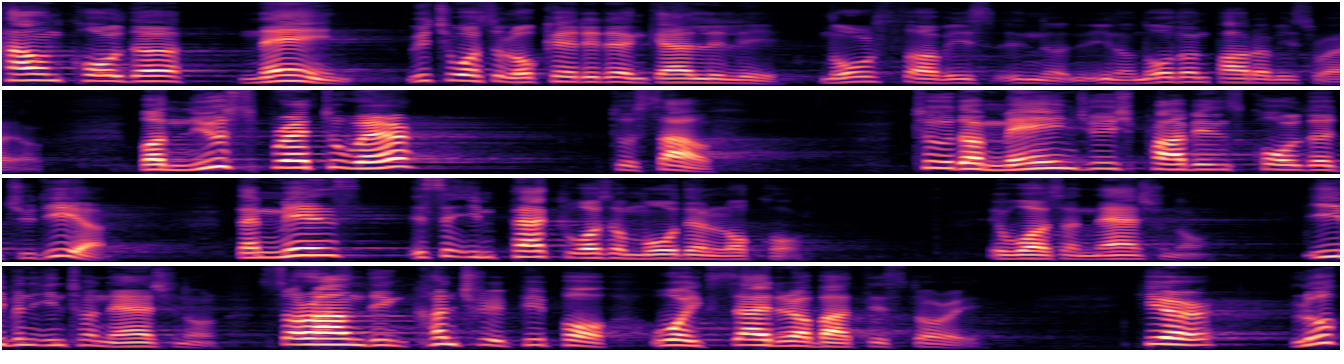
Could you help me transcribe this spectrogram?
Town called the Nain, which was located in Galilee, north of in you know, northern part of Israel. But news spread to where? To south, to the main Jewish province called uh, Judea. That means its impact was more than local. It was a national, even international. Surrounding country people were excited about this story. Here, Luke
